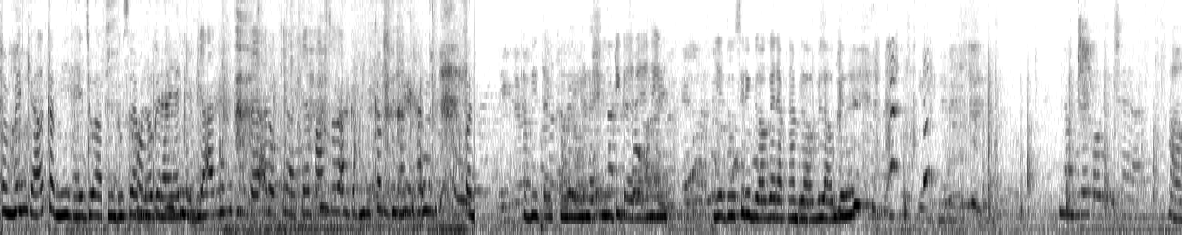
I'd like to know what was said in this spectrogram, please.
हमें क्या कमी है जो आपने दूसरा ब्लॉगर आया कर दिया तैयार होके आते हैं पाँच सौ कमी अभी तक हम शूट ही कर रहे हैं। ये दूसरी ब्लॉगर अपना ब्लॉग ब्लॉगर हाँ।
